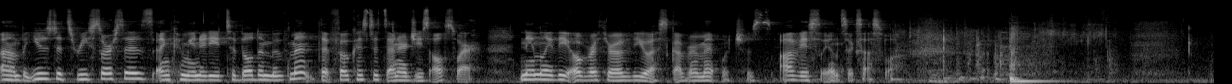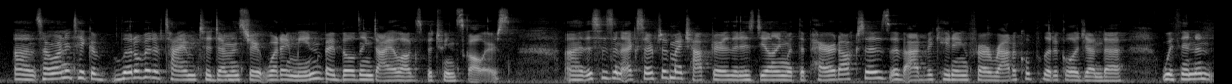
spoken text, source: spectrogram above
um, but used its resources and community to build a movement that focused its energies elsewhere, namely the overthrow of the US government, which was obviously unsuccessful. Uh, so I want to take a little bit of time to demonstrate what I mean by building dialogues between scholars. Uh, this is an excerpt of my chapter that is dealing with the paradoxes of advocating for a radical political agenda within an,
